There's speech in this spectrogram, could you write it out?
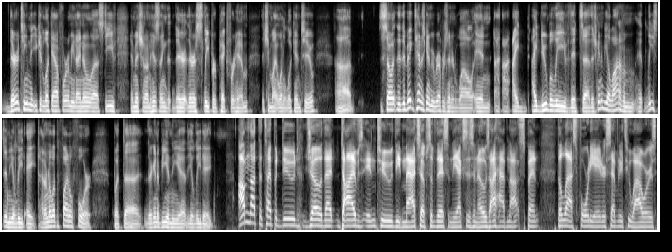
they're a team that you could look out for. I mean, I know uh, Steve had mentioned on his thing that they're they're a sleeper pick for him that you might want to look into. So the, the Big Ten is going to be represented well, and I I, I do believe that uh, there's going to be a lot of them at least in the Elite Eight. I don't know about the Final Four, but uh, they're going to be in the uh, the Elite Eight. I'm not the type of dude, Joe, that dives into the matchups of this and the X's and O's. I have not spent the last 48 or 72 hours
